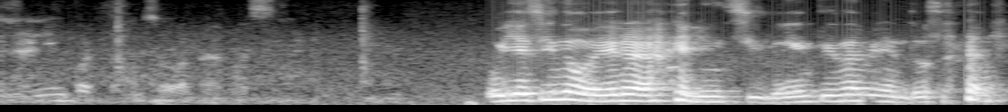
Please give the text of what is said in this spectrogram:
Bueno, no importa, vamos a borrarlo así. Oye, si no era el incidente, no habían dos años.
